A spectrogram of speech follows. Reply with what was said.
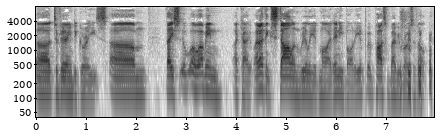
uh, to varying degrees. Um, they, well, I mean, okay, I don't think Stalin really admired anybody, apart from maybe Roosevelt.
